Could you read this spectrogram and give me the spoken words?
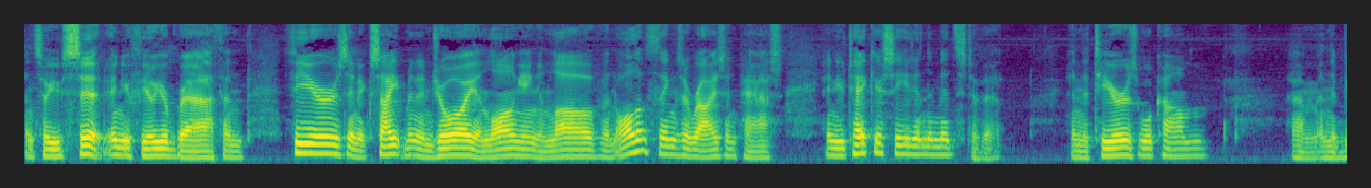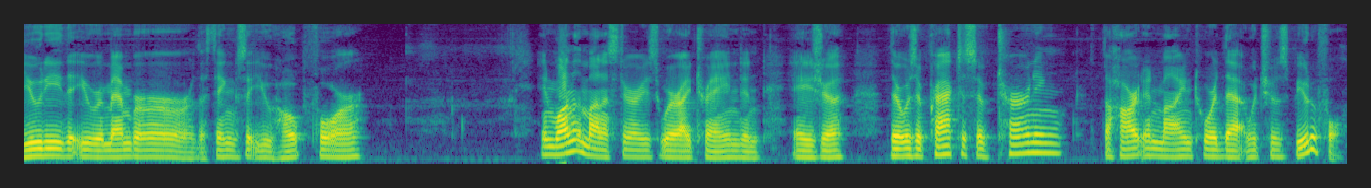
And so you sit and you feel your breath, and fears and excitement and joy and longing and love and all those things arise and pass, and you take your seat in the midst of it. And the tears will come, um, and the beauty that you remember or the things that you hope for. In one of the monasteries where I trained in Asia, there was a practice of turning the heart and mind toward that which was beautiful.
